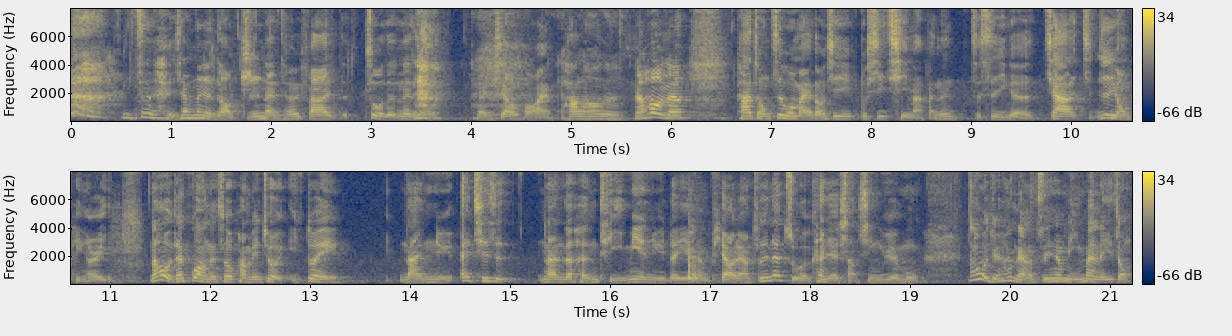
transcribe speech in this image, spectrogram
你真的很像那个老直男才会发的做的那种 冷笑话哎。好，然后呢？然后呢，他总之我买的东西不稀奇嘛，反正只是一个家日用品而已。然后我在逛的时候，旁边就有一对男女，哎，其实男的很体面，女的也很漂亮，所以那组合看起来赏心悦目。然后我觉得他们两个之间就弥漫了一种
